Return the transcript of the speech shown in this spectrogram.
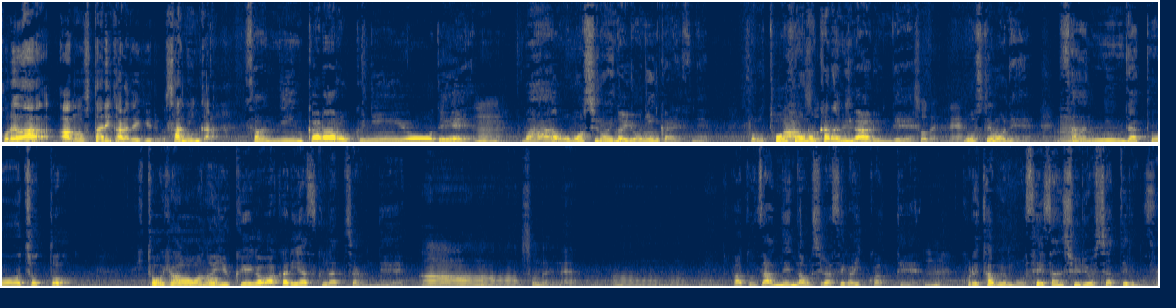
これはあの2人からできる。3人から。3人から6人用で、うん。まあ面白いの4人からですね。その投票の絡みがあるんでそうだよね。どうしてもね、うん。3人だとちょっと1投票の行方が分かりやすくなっちゃうんで。ああそうだよね。あと残念なお知らせが1個あってうん、うん、これ多分もう生産終了しちゃってるんですよ。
